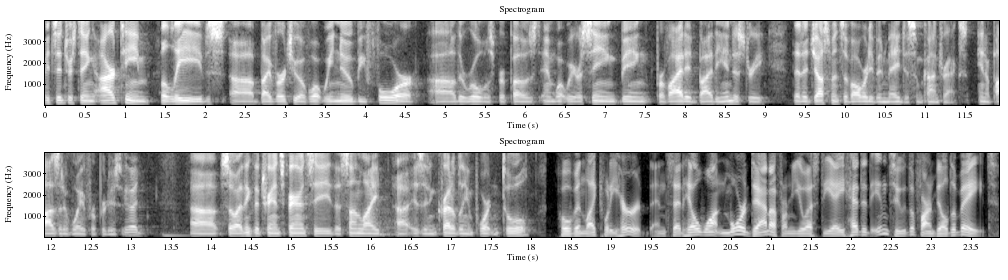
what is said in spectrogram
It's interesting. Our team believes, uh, by virtue of what we knew before uh, the rule was proposed and what we are seeing being provided by the industry, that adjustments have already been made to some contracts in a positive way for producers. Good. Uh, so I think the transparency, the sunlight uh, is an incredibly important tool. Hoeven liked what he heard and said he'll want more data from USDA headed into the Farm Bill debate.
